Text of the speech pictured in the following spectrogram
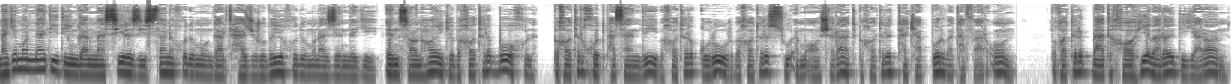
مگه ما ندیدیم در مسیر زیستن خودمون در تجربه خودمون از زندگی انسانهایی که به خاطر بخل به خاطر خودپسندی به خاطر غرور به خاطر سوء معاشرت به خاطر تکبر و تفرعن به خاطر بدخواهی برای دیگران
